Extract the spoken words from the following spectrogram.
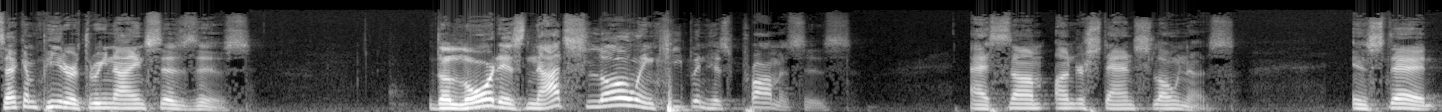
2 Peter 3 9 says this The Lord is not slow in keeping his promises, as some understand slowness. Instead,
